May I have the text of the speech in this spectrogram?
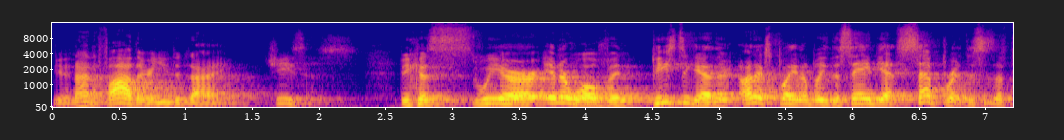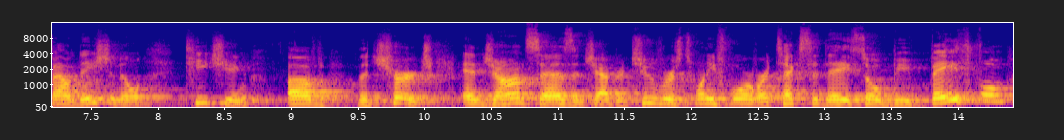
You deny the Father, you deny Jesus because we are interwoven, pieced together, unexplainably the same yet separate. This is a foundational teaching of the church. And John says in chapter 2, verse 24 of our text today So be faithful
